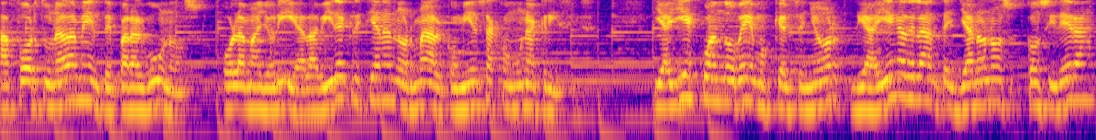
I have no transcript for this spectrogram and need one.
Afortunadamente para algunos, o la mayoría, la vida cristiana normal comienza con una crisis. Y allí es cuando vemos que el Señor de ahí en adelante ya no nos considera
